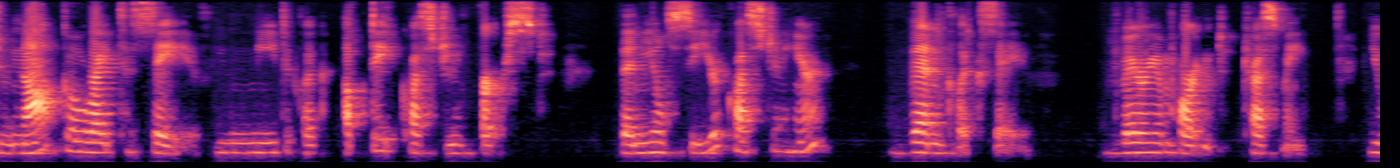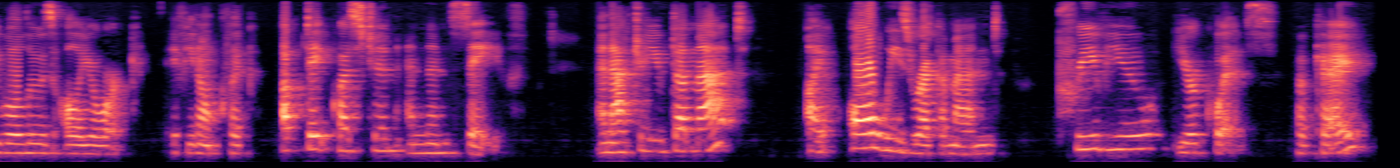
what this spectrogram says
Do not go right to Save. You need to click Update Question first. Then you'll see your question here, then click Save. Very important, trust me. You will lose all your work if you don't click Update Question and then Save. And after you've done that, I always recommend preview your quiz, okay?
